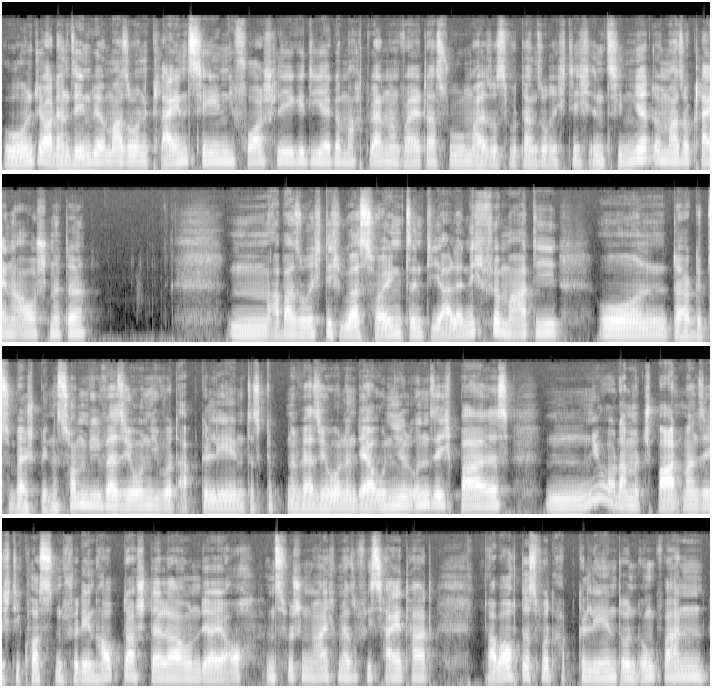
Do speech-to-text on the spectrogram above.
Und ja, dann sehen wir immer so in kleinen Szenen die Vorschläge, die hier gemacht werden in Walters Room. Also es wird dann so richtig inszeniert, immer so kleine Ausschnitte. Hm, aber so richtig überzeugend sind die alle nicht für Marty. Und da gibt es zum Beispiel eine Zombie-Version, die wird abgelehnt. Es gibt eine Version, in der O'Neill unsichtbar ist. Hm, ja, damit spart man sich die Kosten für den Hauptdarsteller und der ja auch inzwischen gar nicht mehr so viel Zeit hat. Aber auch das wird abgelehnt und irgendwann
